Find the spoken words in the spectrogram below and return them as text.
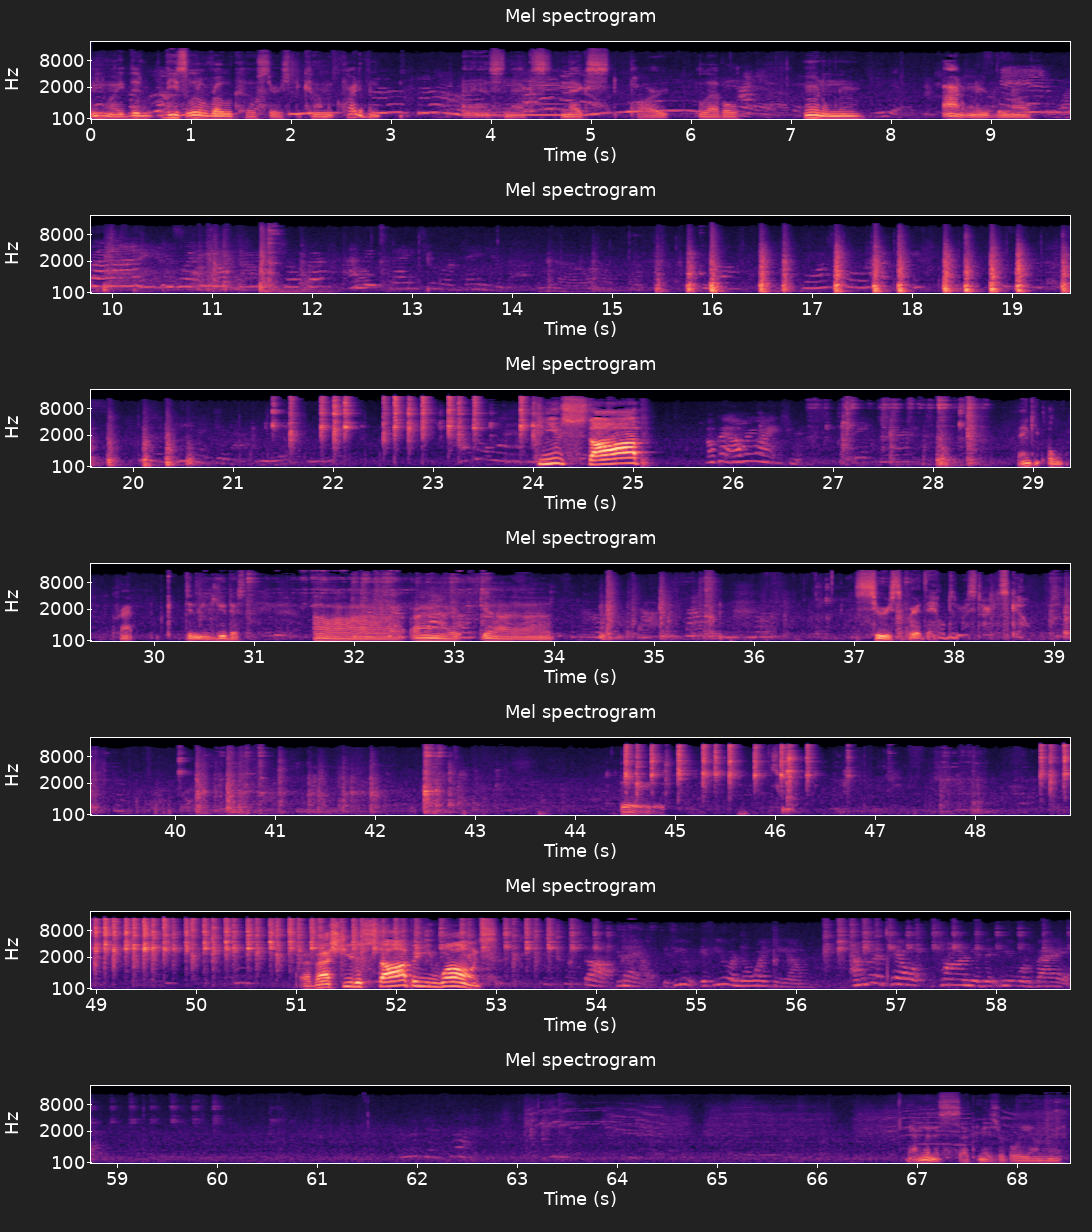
Anyway, the, these little roller coasters become quite of an ass next next part level. I don't know. I don't even know. Can you stop? Okay, I'll bring my instruments. Thank you. Oh crap! Didn't mean to do this. Uh, uh, uh seriously, where the hell did my stars go? There it is. Sweet. I've asked you to stop and you won't. Stop now. If you if you annoy him, I'm gonna tell Tanya that you were bad. Yeah, I'm gonna suck miserably on here.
